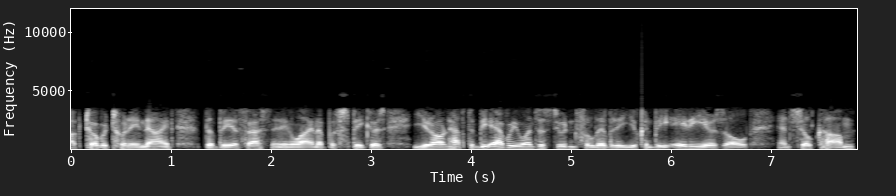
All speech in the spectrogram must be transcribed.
October 29th, there'll be a fascinating lineup of speakers. You don't have to be, everyone's a student for liberty. You can be 80 years old and still come.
